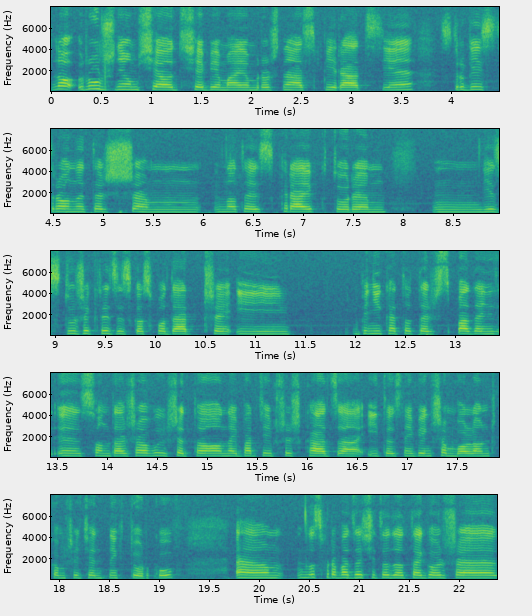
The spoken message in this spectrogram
no, różnią się od siebie, mają różne aspiracje. Z drugiej strony też no, to jest kraj, w którym mm, jest duży kryzys gospodarczy i Wynika to też z badań e, sondażowych, że to najbardziej przeszkadza i to jest największą bolączką przeciętnych Turków. No, sprowadza się to do tego, że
